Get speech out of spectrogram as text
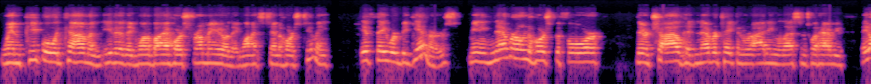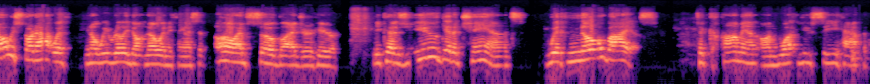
when people would come and either they'd want to buy a horse from me or they'd want to send a horse to me if they were beginners meaning never owned a horse before their child had never taken riding lessons, what have you, they'd always start out with, you know, we really don't know anything. I said, oh, I'm so glad you're here because you get a chance with no bias to comment on what you see happening.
